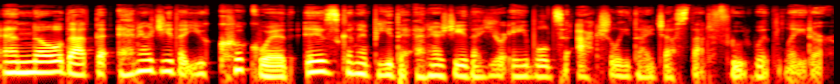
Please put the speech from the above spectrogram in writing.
And know that the energy that you cook with is going to be the energy that you're able to actually digest that food with later.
